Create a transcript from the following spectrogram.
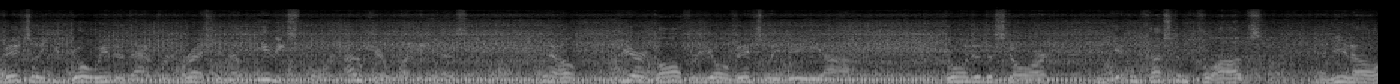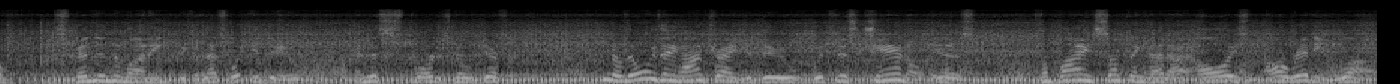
eventually you go into that progression of any sport. I don't care what it is. You know, if you're a golfer, you'll eventually be uh, going to the store and getting custom clubs and, you know, spending the money because that's what you do. And this sport is no different. You know, the only thing I'm trying to do with this channel is combine something that I always already love,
